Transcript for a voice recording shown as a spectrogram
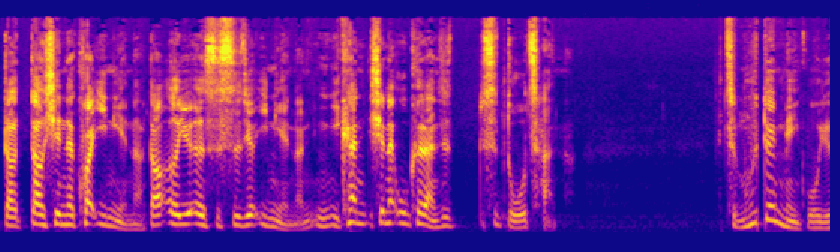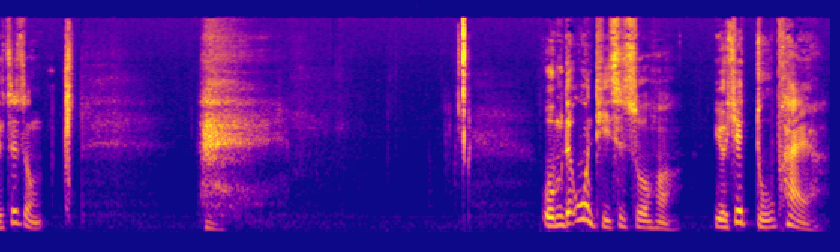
到到现在快一年了，到二月二十四就一年了。你看现在乌克兰是是多惨啊？怎么会对美国有这种？唉，我们的问题是说哈，有些独派啊，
